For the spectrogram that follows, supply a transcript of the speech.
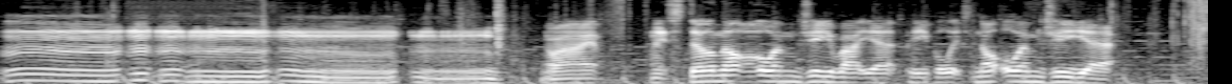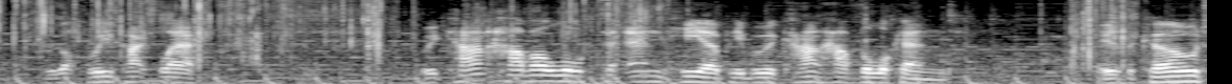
Mm, mm, mm, mm, mm, mm. Right, and it's still not OMG right yet, people. It's not OMG yet. We've got three packs left. We can't have our luck to end here, people. We can't have the luck end. Here's the code.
